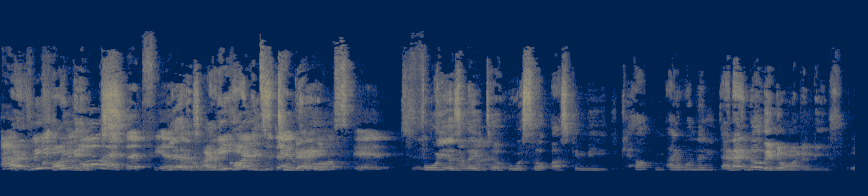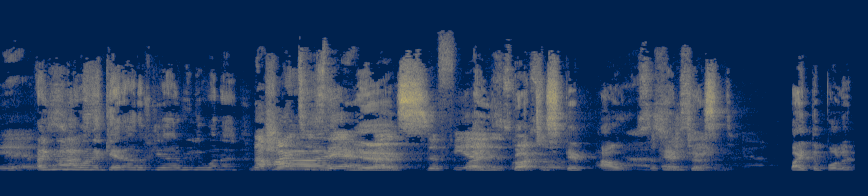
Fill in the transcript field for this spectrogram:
I I, have we, we colleagues. all had that fear. Yes, though. I have we colleagues today, today, We're all scared. To, Four to years later, out. who are still asking me, "Help! me, I want to," and I know they don't want to leave. Yeah. I really want to get out of here. I really want to. the heart is there, Yes. but the fear But is you've got also to step out and just Yeah. bite the bullet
